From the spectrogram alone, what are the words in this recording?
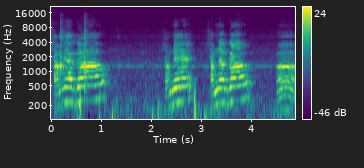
সামনে আগাও। সামনে সামনে আগাও। হ্যাঁ।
